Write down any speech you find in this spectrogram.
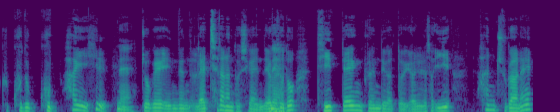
그 구두 굽 하이 힐 네. 쪽에 있는 레체라는 도시가 있는데 여기서도 네. 디땡 브랜드가 또 열려서 이 한 주간에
